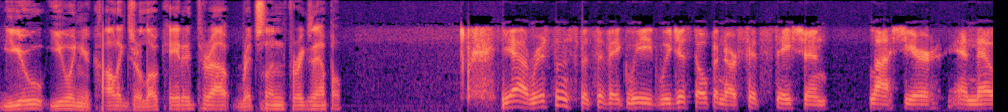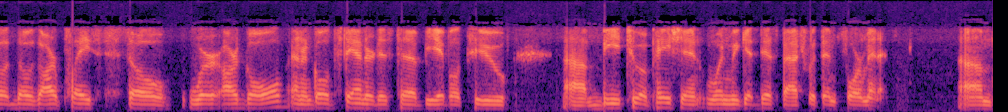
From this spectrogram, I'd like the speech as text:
you you and your colleagues are located throughout Richland, for example. Yeah, Richland specific. We we just opened our fifth station last year, and those are placed. So we're our goal and a gold standard is to be able to uh, be to a patient when we get dispatched within four minutes. Um,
